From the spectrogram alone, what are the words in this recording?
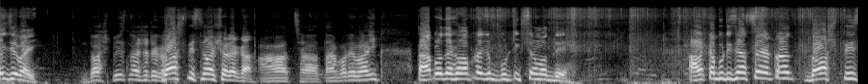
এই যে ভাই। 10 পিস 900 টাকা। দশ পিস নয়শো টাকা। আচ্ছা তারপরে ভাই? তারপর দেখো আপনাকে বুটিক্সের মধ্যে। আরেকটা বুটিক্স আছে এটা দশ পিস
